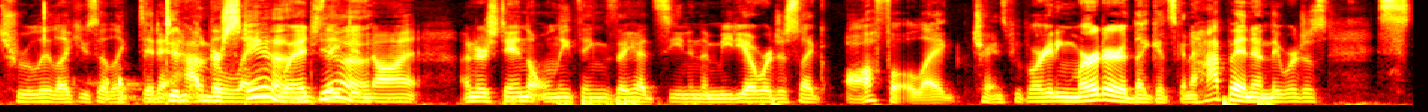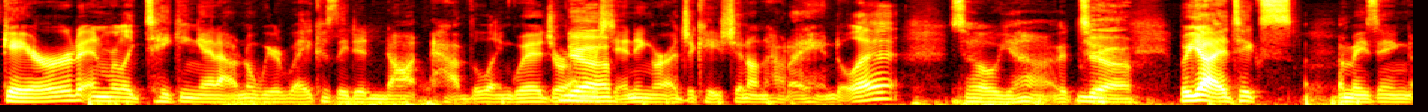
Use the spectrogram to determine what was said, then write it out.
truly, like you said, like didn't, Didn't have understand, the language. They did not understand the only things they had seen in the media were just like awful. Like trans people are getting murdered, like it's to happen. And they were just scared and were like taking it out in a weird way because they did not have the language or Yeah. understanding or education on how to handle it. So yeah. Took- Yeah. but yeah, it takes amazing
